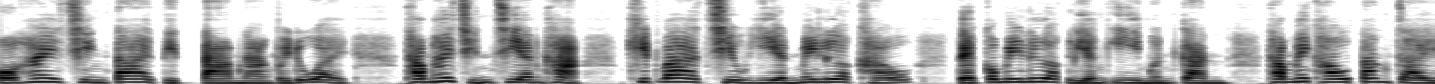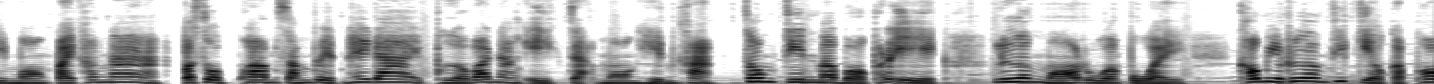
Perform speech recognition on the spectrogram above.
อให้ชิงใต้ติดตามนางไปด้วยทำให้ชินเชียนค่ะ คิดว่าชิวเยียนไม่เลือกเขา แต่ก็ไม่เลือกเหลียงอีเหมือนกันทำให้เขาตั้งใจมองไปข้างหน้า ประสบความสำเร็จให้ได้ เผื่อว่านางเอกจะมองเห็นค่ะซ่งจินมาบอกพระเอก เรื่องหมอหลวงป่วย เขามีเรื่องที่เกี่ยวกับพ่อ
